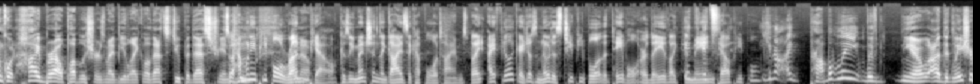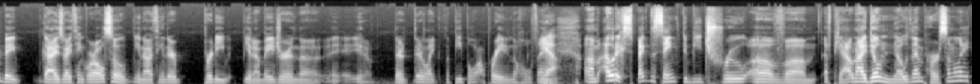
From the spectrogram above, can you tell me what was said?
unquote highbrow publishers might be like, "Oh, that's too pedestrian." So how many people run know. PEOW? Because we mentioned the guys a couple of times, but I, I feel like I just noticed two people at the table. Are they like the It- main PEOW people? you know, I probably with you know uh, the Glacier Bay guys. I think were also you know I think they're pretty you know major in the uh, you know they're they're like the people operating the whole thing. Yeah. Um, I would expect the same to be true of um, of PEOW. Now I don't know them personally.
